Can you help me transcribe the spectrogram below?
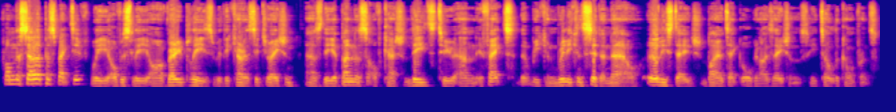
From the seller perspective, we obviously are very pleased with the current situation as the abundance of cash leads to an effect that we can really consider now early stage biotech organizations, he told the conference.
